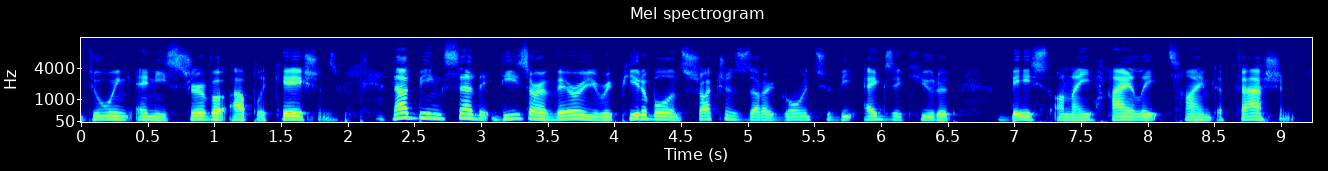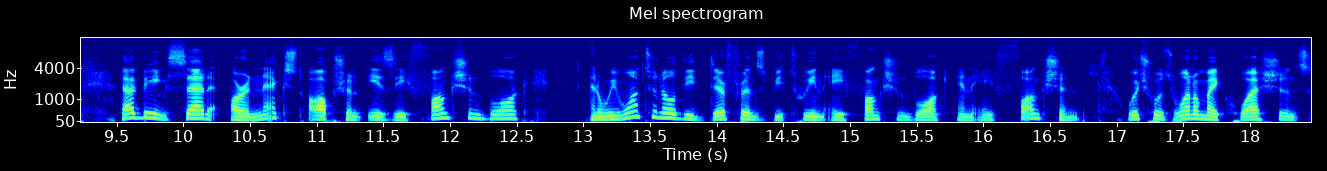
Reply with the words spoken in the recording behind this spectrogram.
doing any servo applications. That being said, these are very repeatable instructions that are going to be executed based on a highly timed fashion. That being said, our next option is a function block and we want to know the difference between a function block and a function, which was one of my questions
